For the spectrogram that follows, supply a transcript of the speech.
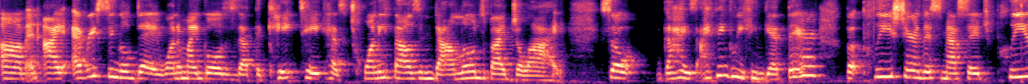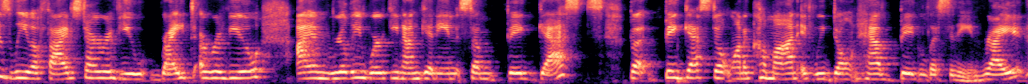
Um, and I, every single day, one of my goals is that the Kate Take has 20,000 downloads by July. So, so, guys, I think we can get there, but please share this message. Please leave a five star review, write a review. I am really working on getting some big guests, but big guests don't want to come on if we don't have big listening, right?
